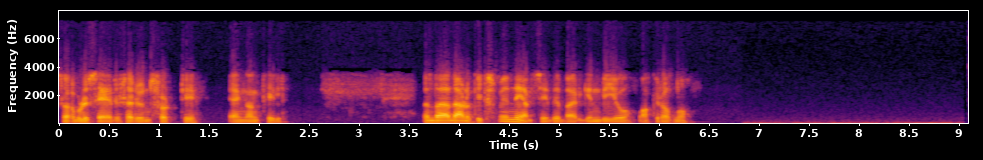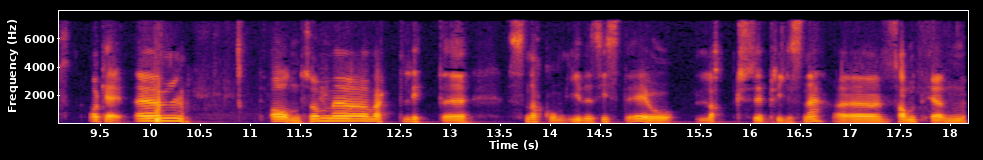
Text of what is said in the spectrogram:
stabiliserer seg rundt 40 en gang til. Men det det er nok ikke så mye nedside i Bergen Bio akkurat nå. OK. Um, annet som eh, har vært litt uh, snakk om i det siste, er jo lakseprisene. uh, samt en,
